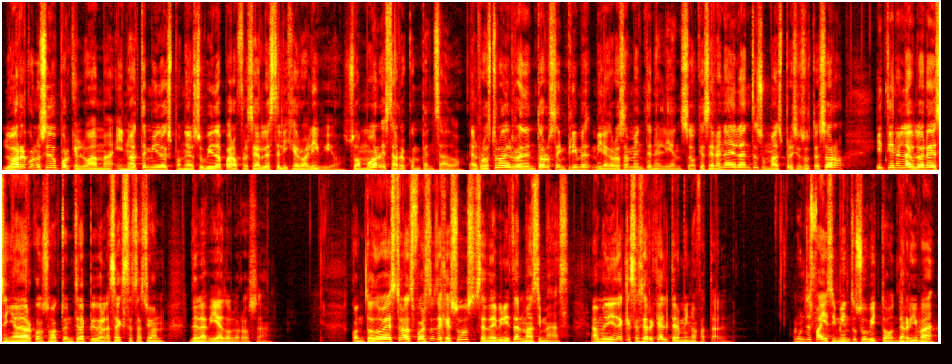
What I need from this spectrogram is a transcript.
lo ha reconocido porque lo ama y no ha temido exponer su vida para ofrecerle este ligero alivio. Su amor está recompensado. El rostro del Redentor se imprime milagrosamente en el lienzo, que será en adelante su más precioso tesoro, y tiene la gloria de señalar con su acto intrépido la sexta estación de la vía dolorosa. Con todo esto, las fuerzas de Jesús se debilitan más y más, a medida que se acerca el término fatal. Un desfallecimiento súbito derriba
